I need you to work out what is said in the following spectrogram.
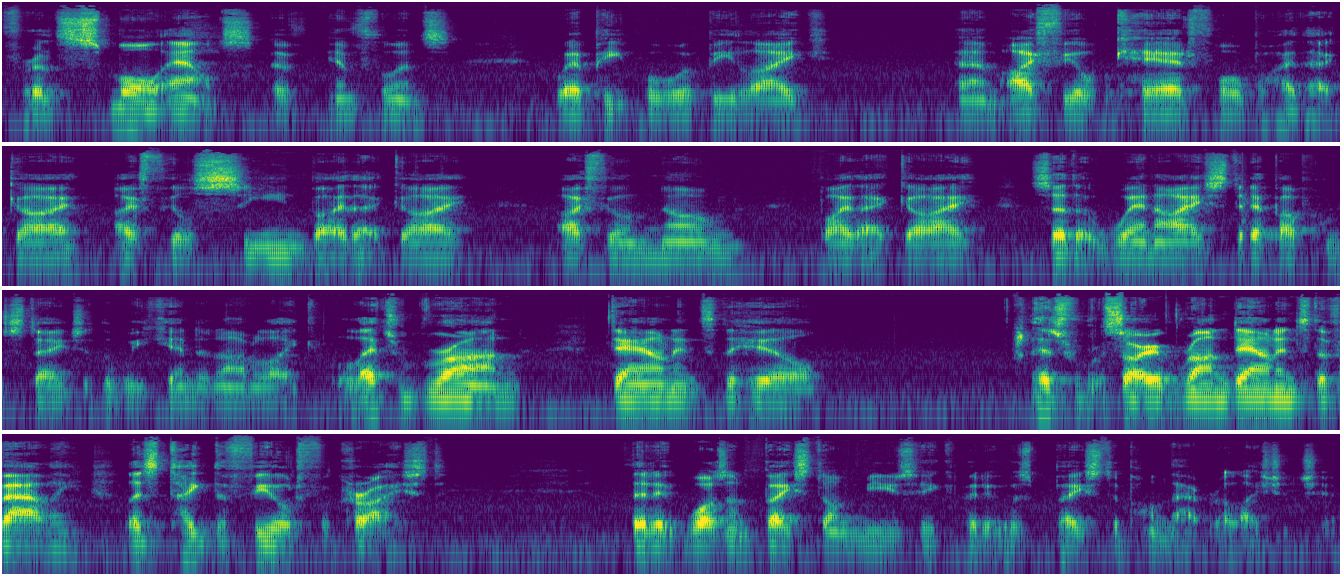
for a small ounce of influence where people would be like, um, I feel cared for by that guy. I feel seen by that guy. I feel known by that guy. So that when I step up on stage at the weekend and I'm like, let's run down into the hill, let's, sorry, run down into the valley, let's take the field for Christ, that it wasn't based on music, but it was based upon that relationship.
